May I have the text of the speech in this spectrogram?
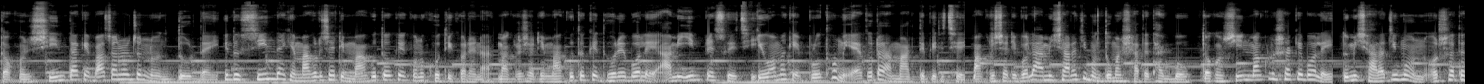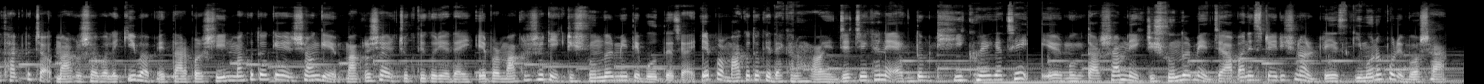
তখন শিন তাকে বাঁচানোর জন্য দৌড় দেয়। কিন্তু শিন দেখে মাকড়সাটি মাকুতোকে কোনো ক্ষতি করে না। মাকড়সাটি মাকুতোকে ধরে বলে, আমি ইমপ্রেস হয়েছি। কেউ আমাকে প্রথম এতটা মারতে পেরেছে। মাকড়সাটি বলে, আমি সারা জীবন তোমার সাথে থাকব। তখন শিন মাকড়সাকে বলে, তুমি সারা জীবন ওর সাথে থাকতে চাও? মাকড়সা বলে, কীভাবে? তারপর শিন মাকুতোকে সঙ্গে মাকড়সার চুক্তি করিয়ে দেয়। এরপর মাকড়সাটি একটি সুন্দর মেয়েতে বলতে যায়। এরপর মাকুতোকে দেখানো হয় যে, যেখানে একদম ঠিক হয়ে গেছে এবং তার সামনে একটি সুন্দর মেয়ে জাপানিজ ট্রেডিশনাল ড্রেস কিমনো পরে বসা।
